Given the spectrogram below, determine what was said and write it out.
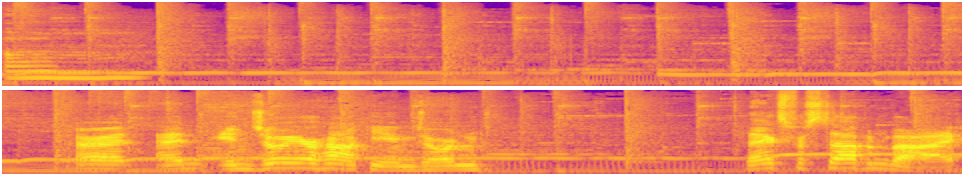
um Alright, and enjoy your hockeying, Jordan. Thanks for stopping by.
